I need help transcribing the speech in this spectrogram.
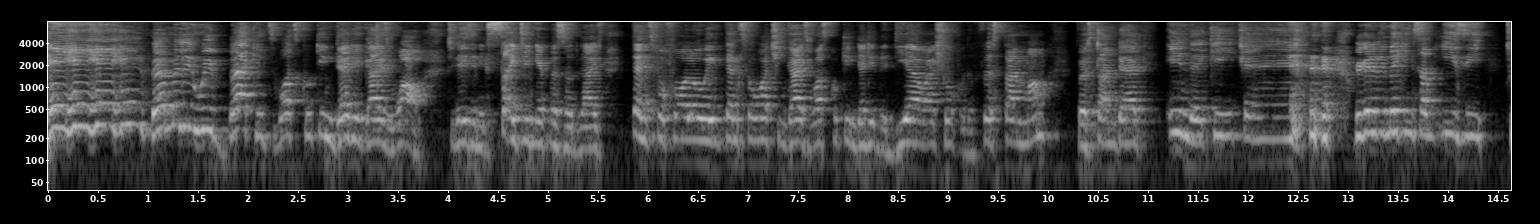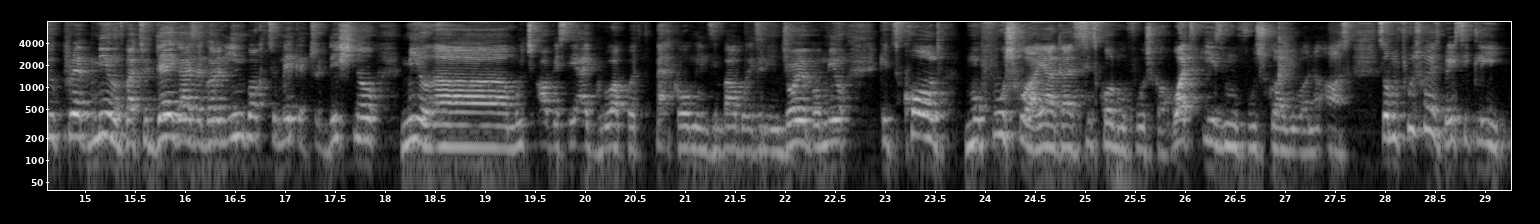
Hey, hey, hey, hey, family, we're back. It's What's Cooking Daddy, guys. Wow, today's an exciting episode, guys. Thanks for following. Thanks for watching, guys. What's Cooking Daddy, the DIY show for the first time mom, first time dad in the kitchen. we're going to be making some easy to prep meals. But today, guys, I got an inbox to make a traditional meal, um, which obviously I grew up with back home in Zimbabwe. It's an enjoyable meal. It's called mufushwa. Yeah, guys, this is called mufushwa. What is mufushwa, you want to ask? So mufushwa is basically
